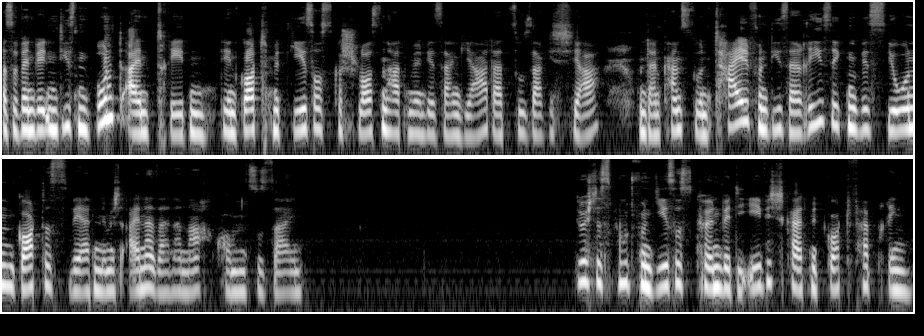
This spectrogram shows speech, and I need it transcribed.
also wenn wir in diesen Bund eintreten, den Gott mit Jesus geschlossen hat, wenn wir sagen, ja, dazu sage ich ja, und dann kannst du ein Teil von dieser riesigen Vision Gottes werden, nämlich einer seiner Nachkommen zu sein. Durch das Blut von Jesus können wir die Ewigkeit mit Gott verbringen.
